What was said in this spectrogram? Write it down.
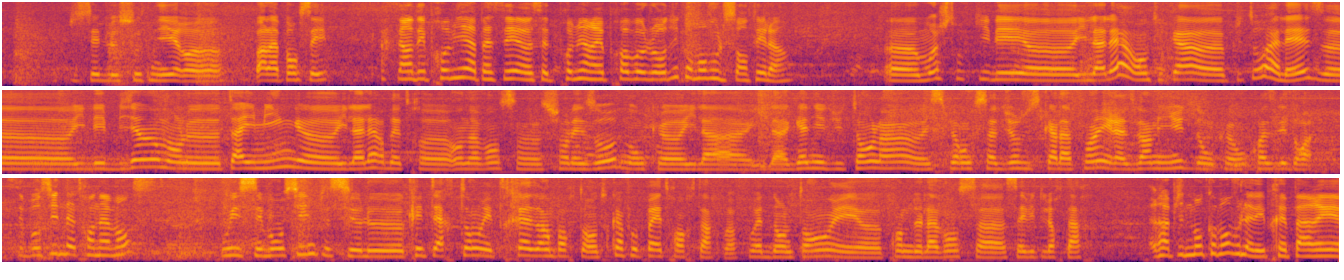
J'essaie de le soutenir par la pensée. C'est un des premiers à passer cette première épreuve aujourd'hui. Comment vous le sentez là? Euh, moi, je trouve qu'il est, euh, il a l'air en tout cas euh, plutôt à l'aise. il est bien dans le timing. il a l'air d'être en avance sur les autres. Donc, il, a, il a gagné du temps là. espérons que ça dure jusqu'à la fin. Il reste 20 minutes, donc on croise les droits. C'est bon signe d'être en avance? Oui, c'est bon signe parce que le critère temps est très important. En tout cas, il ne faut pas être en retard. Il faut être dans le temps et prendre de l'avance, ça, ça évite le retard. Rapidement, comment vous l'avez préparé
